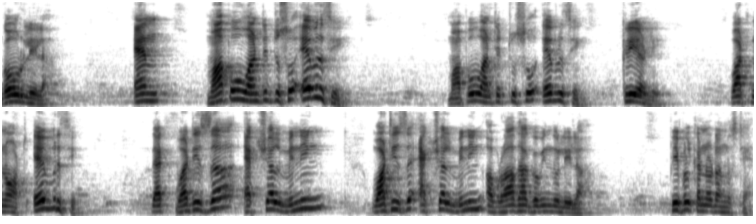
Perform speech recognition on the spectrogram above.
Gaur Leela. And Mahaprabhu wanted to show everything. Mahaprabhu wanted to show everything clearly. What not, everything. That what is the actual meaning, what is the actual meaning of Radha Govinda Leela. People cannot understand.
